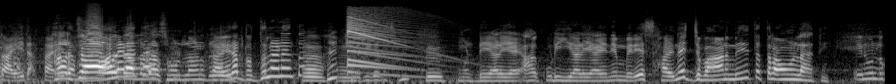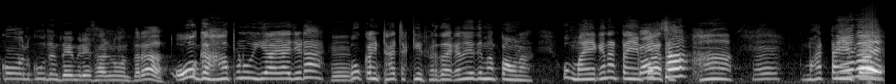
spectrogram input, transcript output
ਤਾਏ ਦਾ ਤਾਏ ਮਾਂ ਉਹ ਗੱਲ ਦਾ ਸੁਣ ਲੈਣ ਤਾਏ ਦੇ ਦਾ ਦੁੱਧ ਲੈਣਾ ਤਾਂ। ਹੈਂ? ਮੇਰੀ ਗੱਲ ਸੁਣ। ਮੁੰਡੇ ਵਾਲੇ ਆਏ ਆਹ ਕੁੜੀ ਵਾਲੇ ਆਏ ਨੇ ਮੇਰੇ ਸਾਲੇ ਨੇ ਜ਼ਬਾਨ ਮੇਰੀ ਤਤਲਾਉਣ ਲਾਤੀ। ਇਹਨੂੰ ਲੁਕੋ ਲੁਕੂ ਦਿੰਦੇ ਮੇਰੇ ਸਾਲ ਨੂੰ ਅੰਦਰ। ਉਹ ਗਾਹਾਂ ਪਣੋਈ ਆਇਆ ਜਿਹੜਾ ਉਹ ਕੈਂਠਾ ਚੱਕੀ ਫਿਰਦਾ ਕਹਿੰਦਾ ਇਹਦੇ ਮੈਂ ਪਾਉਣਾ। ਉਹ ਮੈਂ ਕਹਿੰਦਾ ਟਾਈਮ ਪਾਸ? ਹਾਂ। ਮਾ ਟਾਈਮ ਪਾਸ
